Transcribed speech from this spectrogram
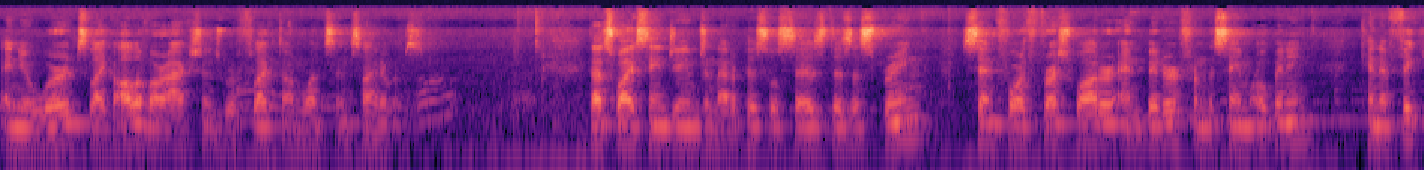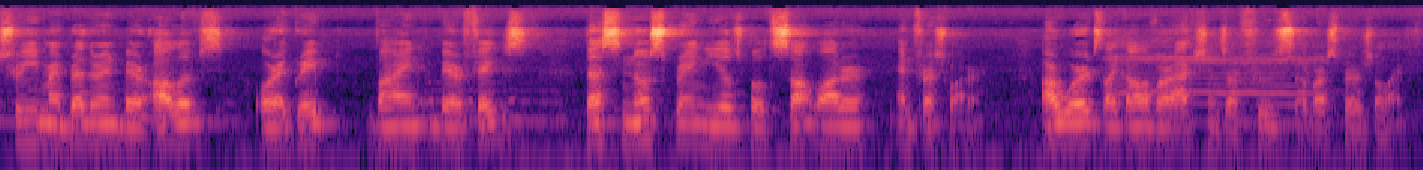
and your words, like all of our actions, reflect on what's inside of us. That's why St. James in that epistle says, Does a spring send forth fresh water and bitter from the same opening? Can a fig tree, my brethren, bear olives, or a grapevine bear figs? Thus, no spring yields both salt water and fresh water. Our words, like all of our actions, are fruits of our spiritual life.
